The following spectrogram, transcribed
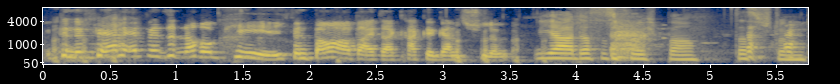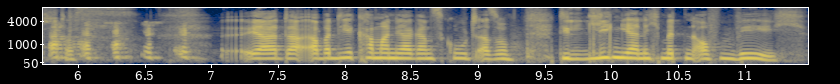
ich finde, Pferdeäpfel sind noch okay. Ich finde Bauarbeiterkacke ganz schlimm. Ja, das ist furchtbar. Das stimmt. Das, ja, da, aber die kann man ja ganz gut, also die liegen ja nicht mitten auf dem Weg.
